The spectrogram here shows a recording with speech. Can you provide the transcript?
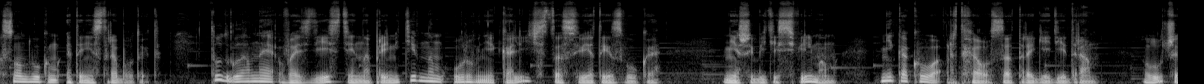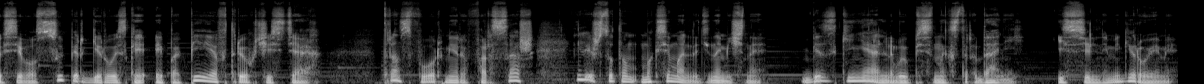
С ноутбуком это не сработает. Тут главное воздействие на примитивном уровне количества света и звука. Не ошибитесь с фильмом – Никакого артхауса трагедии драм. Лучше всего супергеройская эпопея в трех частях. Трансформер, форсаж или что-то максимально динамичное. Без гениально выписанных страданий и с сильными героями.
